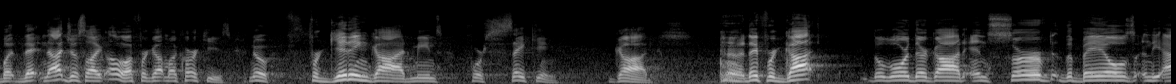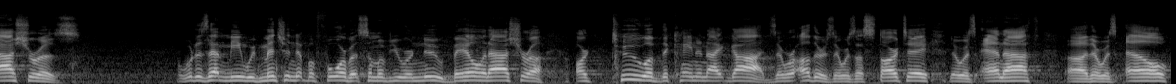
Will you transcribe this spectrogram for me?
but that, not just like, oh, I forgot my car keys. No, forgetting God means forsaking God. they forgot the Lord their God and served the Baals and the Asherahs. What does that mean? We've mentioned it before, but some of you are new. Baal and Asherah are two of the Canaanite gods. There were others. There was Astarte, there was Anath, uh, there was El.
